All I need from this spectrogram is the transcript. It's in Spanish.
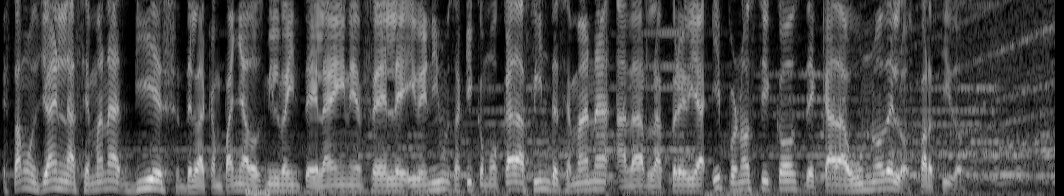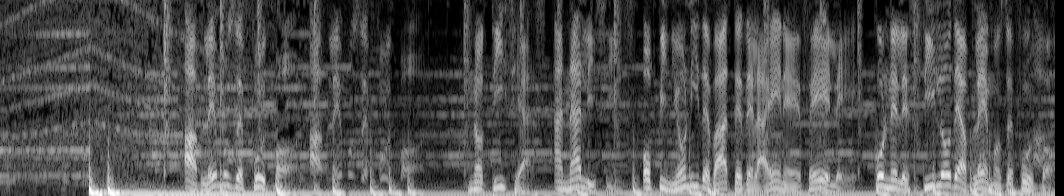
Estamos ya en la semana 10 de la campaña 2020 de la NFL y venimos aquí como cada fin de semana a dar la previa y pronósticos de cada uno de los partidos. Hablemos de fútbol. Hablemos de fútbol. Noticias, análisis, opinión y debate de la NFL con el estilo de Hablemos de fútbol.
